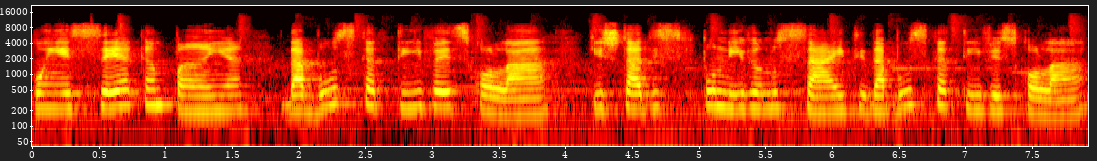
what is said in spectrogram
conhecer a campanha da Busca Ativa Escolar, que está disponível no site da Busca Ativa Escolar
